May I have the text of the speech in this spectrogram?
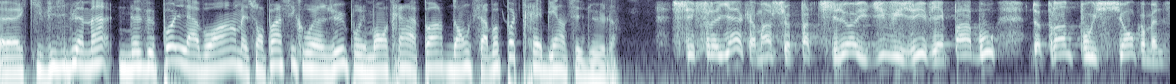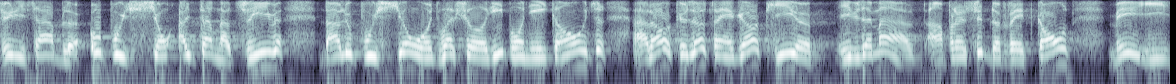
euh, qui visiblement ne veut pas l'avoir, mais sont pas assez courageux pour lui montrer à la porte. Donc, ça va pas très bien entre ces deux-là. C'est effrayant comment ce parti-là est divisé, vient pas bout de prendre position comme une véritable opposition alternative. Dans l'opposition où on doit chialer puis on contre, alors que là, t'as un gars qui, euh, évidemment, en principe devrait être contre, mais il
